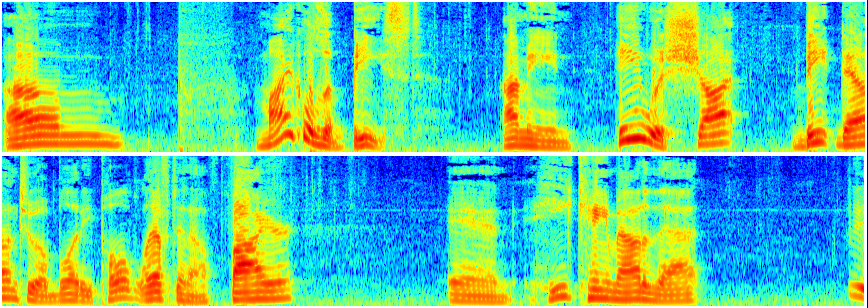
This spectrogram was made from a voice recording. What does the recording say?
Um, Michael's a beast. I mean, he was shot, beat down to a bloody pulp, left in a fire, and he came out of that eh,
